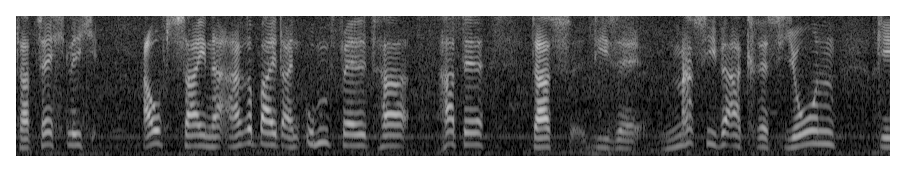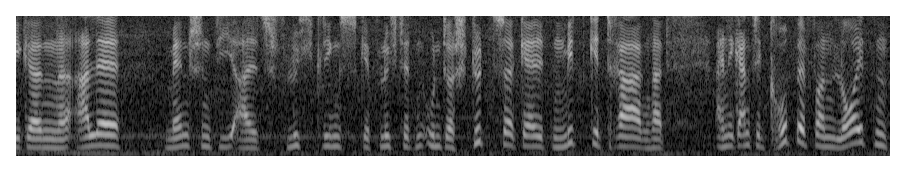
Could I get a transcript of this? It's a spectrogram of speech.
tatsächlich auf seine Arbeit ein Umfeld ha hatte, das diese massive Aggression gegen alle Menschen, die als Flüchtlingsgeflüchteten Unterstützer gelten, mitgetragen hat. Eine ganze Gruppe von Leuten,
